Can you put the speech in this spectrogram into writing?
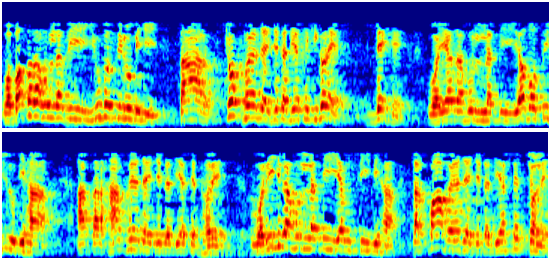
ওয়া বাসারাহু আল্লাযী ইউবসিরু বিহি, তার চোখ হয়ে যায়, যেটা দিয়া সে কি করে? দেখে ইয়াবতিশু বিহা আর তার হাত হয়ে যায় যেটা দিয়ে সে ধরে। ইয়ামসি বিহা তার পা হয়ে যায় যেটা দিয়া সে চলে।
